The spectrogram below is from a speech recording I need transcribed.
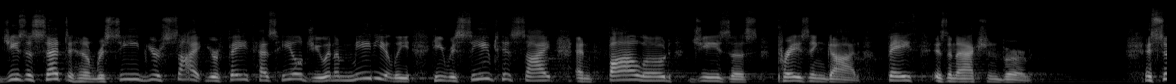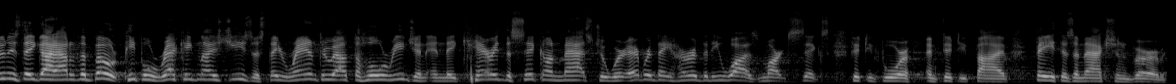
Jesus said to him, Receive your sight. Your faith has healed you. And immediately he received his sight and followed Jesus, praising God. Faith is an action verb. As soon as they got out of the boat, people recognized Jesus. They ran throughout the whole region and they carried the sick on mats to wherever they heard that he was. Mark 6, 54 and 55. Faith is an action verb.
